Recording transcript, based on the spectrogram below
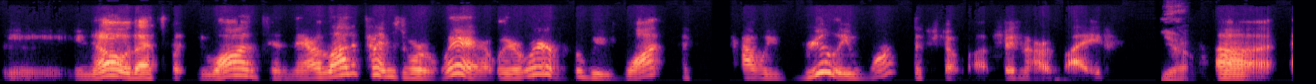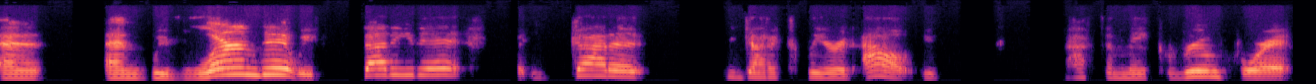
you know that's what you want in there. A lot of times we're aware, we're aware of who we want to, how we really want to show up in our life. Yeah. Uh, and and we've learned it, we've studied it, but you gotta you gotta clear it out. You have to make room for it.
